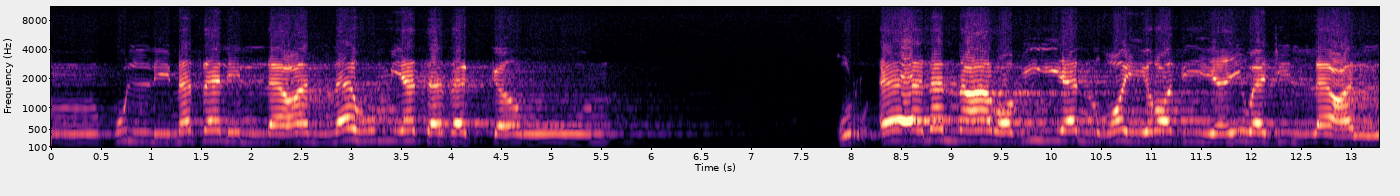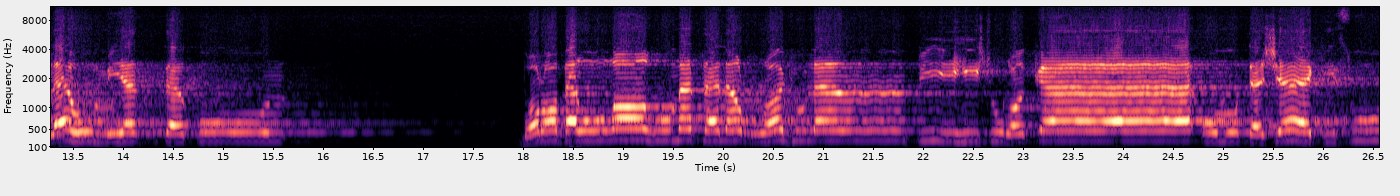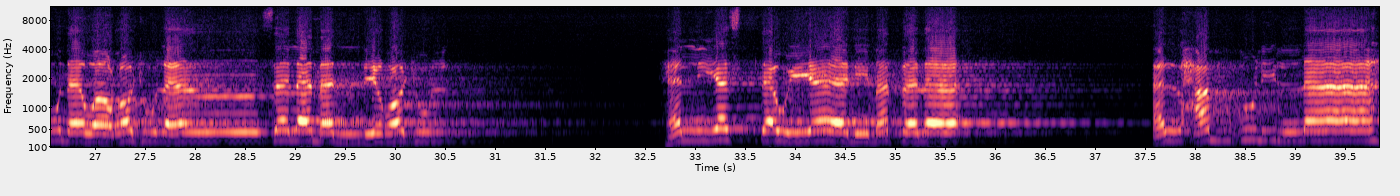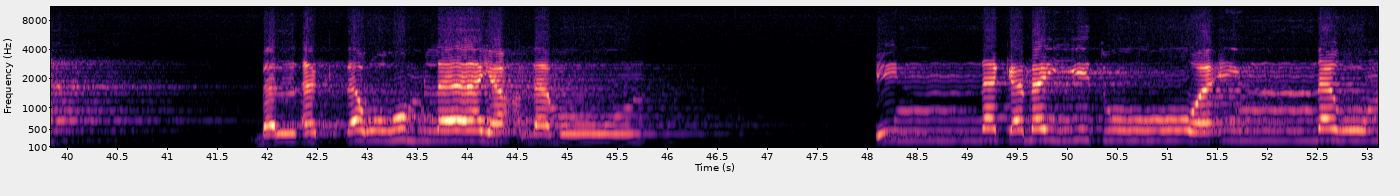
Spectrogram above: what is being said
كل مثل لعلهم يتذكرون. قرآنا عربيا غير ذي عوج لعلهم يتقون. ضرب الله مثلا رجلا فيه شركاء متشاكسون ورجلا سلما لرجل هل يستويان مثلا الحمد لله بل أكثرهم لا يعلمون إنك ميت وإنهم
